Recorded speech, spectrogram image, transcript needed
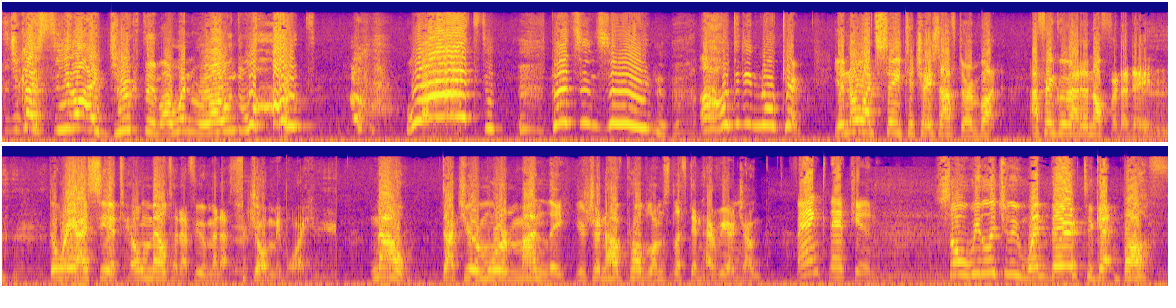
Did you guys see that? I juked him. I went round. What? What? That's insane. Uh, how did he not get? You know I'd say to chase after him, but I think we've had enough for the day. The way I see it, he'll melt in a few minutes. Show me, boy. Now that you're more manly, you shouldn't have problems lifting heavier junk. Thank Neptune. So we literally went there to get buff.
